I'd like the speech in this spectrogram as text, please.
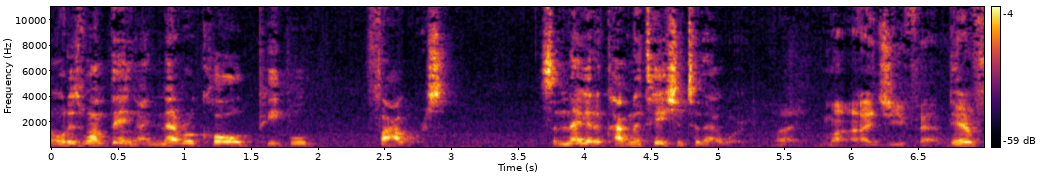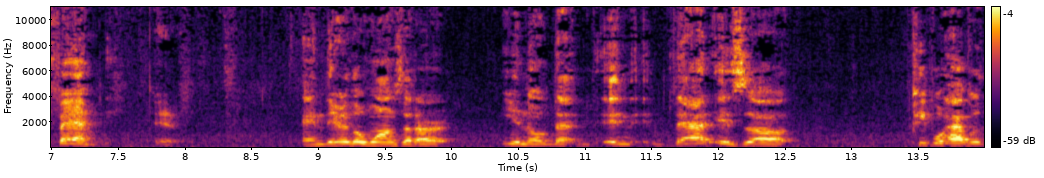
notice one thing I never called people followers it's a negative connotation to that word. Right. My IG family. They're family, Yeah. and they're the ones that are, you know, that and that is uh, people have a,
